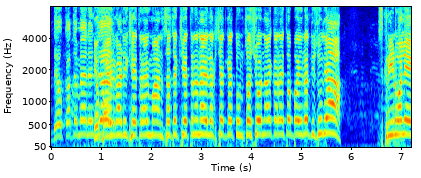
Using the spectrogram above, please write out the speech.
देवका ते हे मॅनेजर बैलगाडी क्षेत्र आहे माणसाचं क्षेत्र नाही लक्षात घ्या. तुमचा शो नाही करायचं बैल दिसू द्या. स्क्रीनवाले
